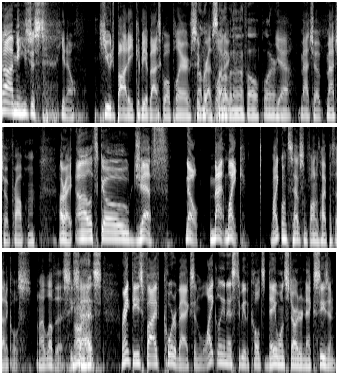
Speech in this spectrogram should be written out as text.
Uh, I mean, he's just, you know, huge body, could be a basketball player, super son of, athletic. Son of an NFL player. Yeah, matchup matchup problem. All right, uh, let's go, Jeff. No, Matt, Mike. Mike wants to have some fun with hypotheticals. And I love this. He All right. says, rank these five quarterbacks in likeliness to be the Colts' day one starter next season:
